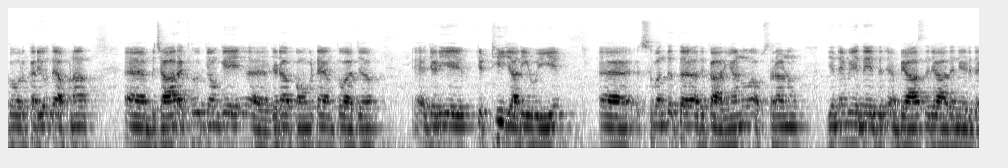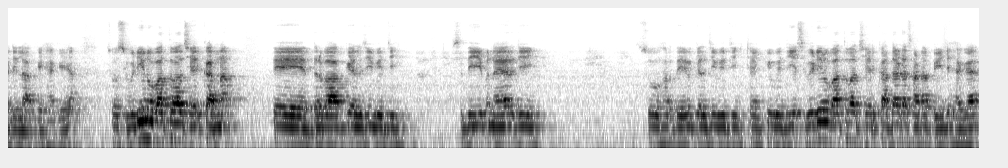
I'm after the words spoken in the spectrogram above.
ਗੌਰ ਕਰਿਓ ਤੇ ਆਪਣਾ ਵਿਚਾਰ ਰੱਖਿਓ ਕਿਉਂਕਿ ਜਿਹੜਾ ਪੌਂਗ ਟਾਈਮ ਤੋਂ ਅੱਜ ਜਿਹੜੀ ਇਹ ਚਿੱਠੀ ਜਾਰੀ ਹੋਈ ਹੈ ਸੰਬੰਧਿਤ ਅਧਿਕਾਰੀਆਂ ਨੂੰ, ਅਫਸਰਾਂ ਨੂੰ, ਜਿੰਨੇ ਵੀ ਇਹਦੇ ਬਿਆਸ ਦਰਿਆ ਦੇ ਨੇੜੇ ਤੇੜੇ ਇਲਾਕੇ ਹੈਗੇ ਆ। ਸੋ ਇਸ ਵੀਡੀਓ ਨੂੰ ਵੱਧ ਤੋਂ ਵੱਧ ਸ਼ੇਅਰ ਕਰਨਾ ਤੇ ਦਿਲਬਾਗ ਗਿੱਲ ਜੀ ਵੀਰ ਜੀ, ਸੰਦੀਪ ਨਾਇਰ ਜੀ, ਸੋ ਹਰਦੇਵ ਗਿੱਲ ਜੀ ਵੀਰ ਜੀ ਥੈਂਕ ਯੂ ਵੀਰ ਜੀ। ਇਸ ਵੀਡੀਓ ਨੂੰ ਵੱਧ ਤੋਂ ਵੱਧ ਸ਼ੇਅਰ ਕਰਦਾ ਜਿਹੜਾ ਸਾਡਾ ਪੇਜ ਹੈਗਾ,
